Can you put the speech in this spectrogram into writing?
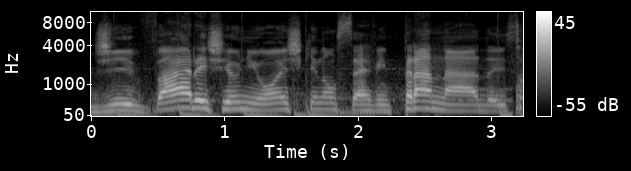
de várias reuniões que não servem para nada. Isso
